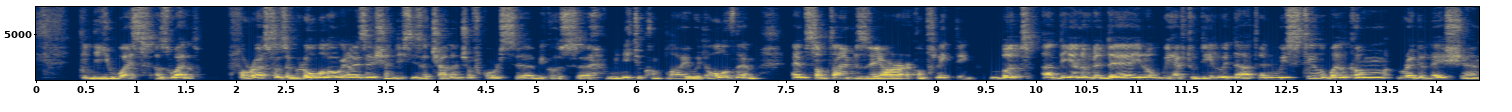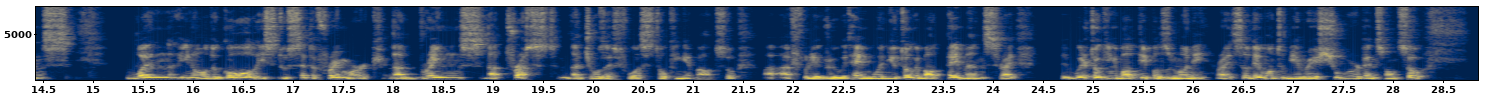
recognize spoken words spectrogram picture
in the US as well for us as a global organization, this is a challenge, of course, uh, because uh, we need to comply with all of them, and sometimes they are conflicting. But at the end of the day, you know, we have to deal with that, and we still welcome regulations when you know the goal is to set a framework that brings that trust that Joseph was talking about. So I fully agree with him. When you talk about payments, right, we're talking about people's money, right? So they want to be reassured and so on. So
